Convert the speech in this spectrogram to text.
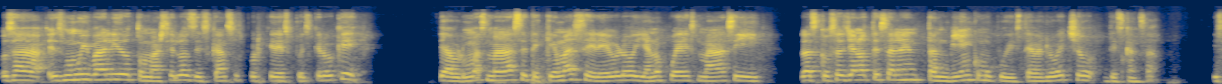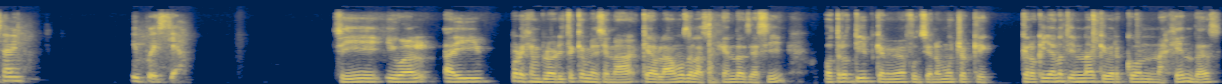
O sea, es muy válido tomarse los descansos porque después creo que te abrumas más, se te quema el cerebro y ya no puedes más y las cosas ya no te salen tan bien como pudiste haberlo hecho descansado. ¿Y saben? Y pues ya. Sí, igual ahí, por ejemplo, ahorita que mencionaba, que hablábamos de las agendas y así, otro tip que a mí me funciona mucho, que creo que ya no tiene nada que ver con agendas,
